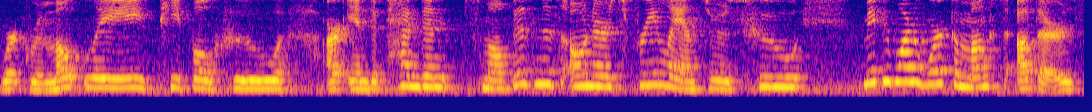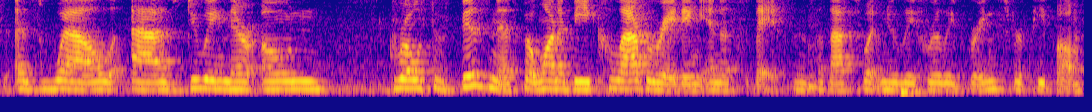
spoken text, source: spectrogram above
work remotely, people who are independent, small business owners, freelancers who maybe want to work amongst others as well as doing their own growth of business, but want to be collaborating in a space. And so that's what New Leaf really brings for people.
